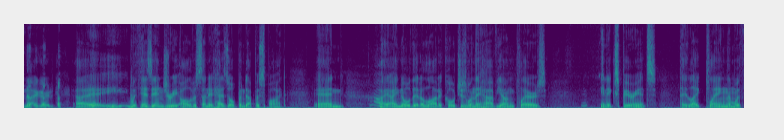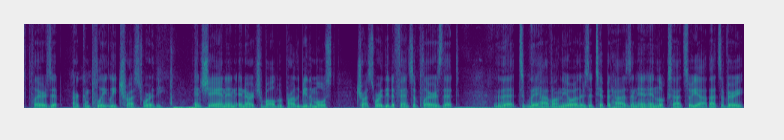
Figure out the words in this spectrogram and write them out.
Nygaard, uh, he- with his injury, all of a sudden it has opened up a spot, and I, I know that a lot of coaches, when they have young players, inexperience, they like playing them with players that are completely trustworthy. And Sheahan and, and Archibald would probably be the most trustworthy defensive players that that they have on the Oilers that Tippett has and, and, and looks at. So yeah, that's a very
